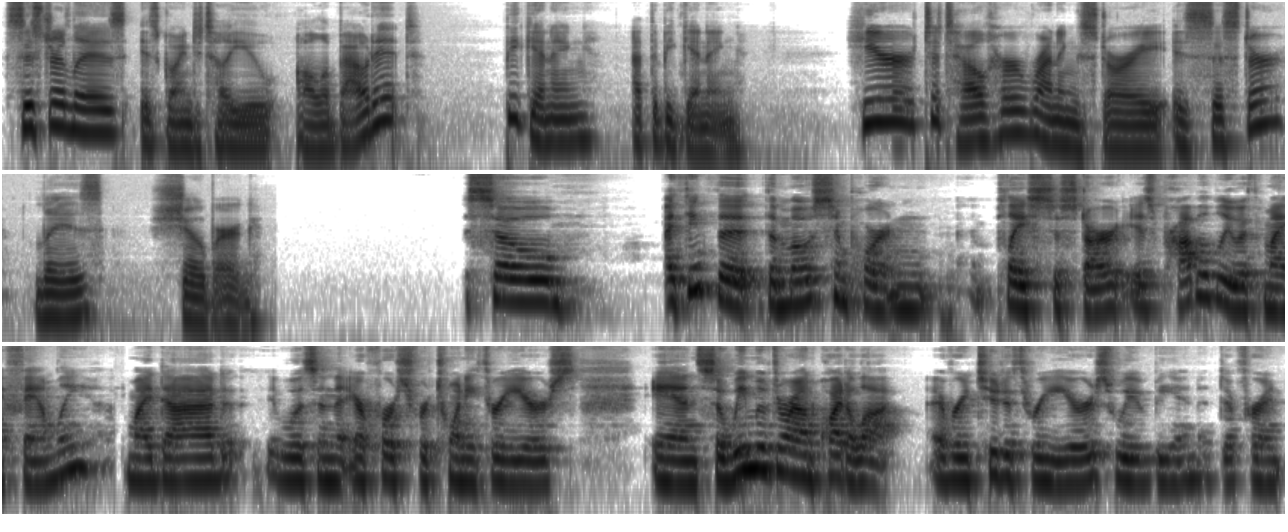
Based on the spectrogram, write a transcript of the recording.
Sister Liz is going to tell you all about it, beginning at the beginning. Here to tell her running story is Sister Liz Sjoberg. So, I think the the most important place to start is probably with my family. My dad was in the Air Force for 23 years, and so we moved around quite a lot. Every two to three years, we would be in a different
